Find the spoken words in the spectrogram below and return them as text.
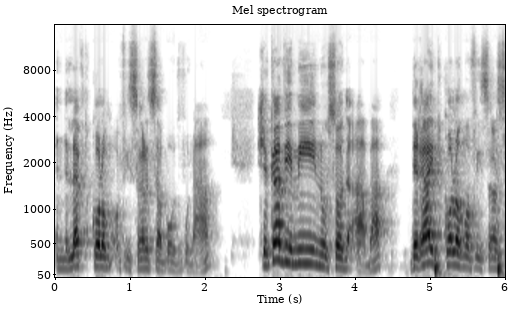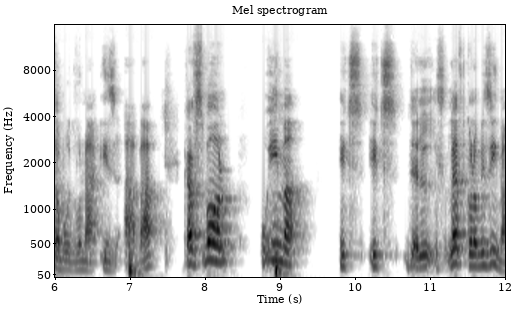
and the left column of ישראל סבא ותבונה, שקו ימין הוא סוד אבא, the right column of ישראל סבא ותבונה is אבא, קו שמאל הוא אימא, it's, it's, the left column is אימא.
